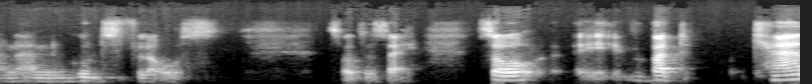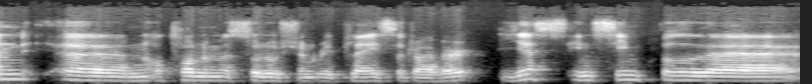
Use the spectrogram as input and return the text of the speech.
and, and goods flows, so to say. So, but can an autonomous solution replace a driver? Yes, in simple uh,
